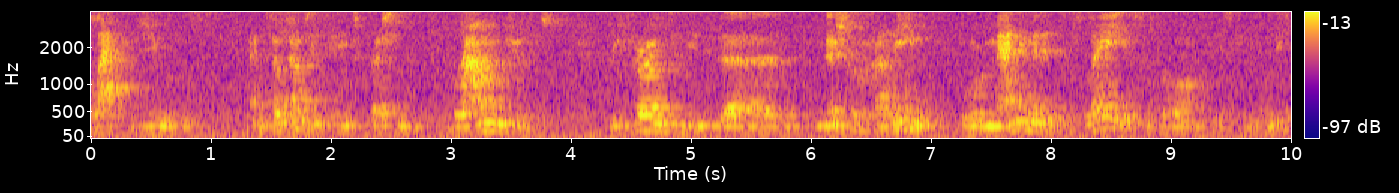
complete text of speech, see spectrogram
black Jews, and sometimes you see the expression brown Jews, referring to these uh, Meshuchrarim, who were manumitted slaves who belonged to these communities,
